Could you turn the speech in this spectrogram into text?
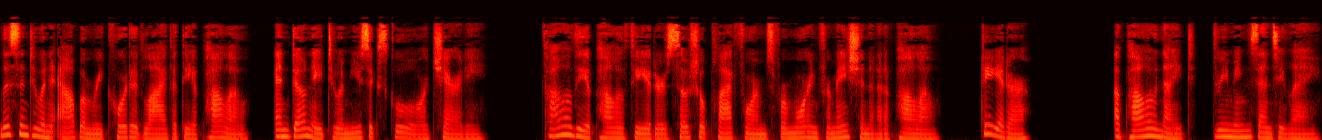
listen to an album recorded live at the Apollo, and donate to a music school or charity. Follow the Apollo Theater's social platforms for more information at Apollo Theater. Apollo Night, Dreaming Zenzile.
